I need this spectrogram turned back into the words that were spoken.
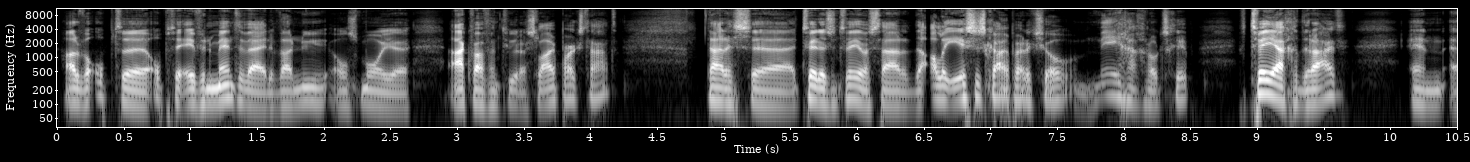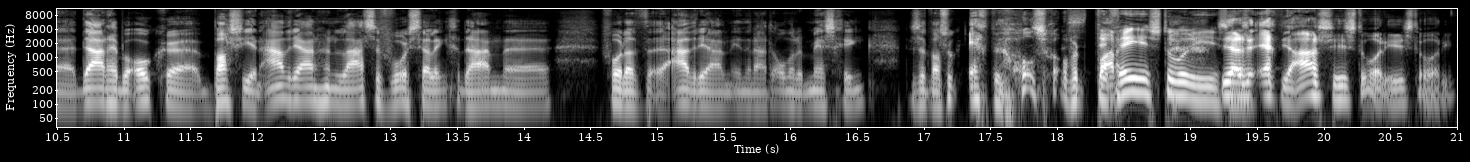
Hadden we op de, op de evenementenweide, waar nu ons mooie Aquaventura Slypark staat. Daar is, uh, 2002 was daar de allereerste Sky Pirate Show. Een mega groot schip. twee jaar gedraaid. En uh, daar hebben ook uh, Bassie en Adriaan hun laatste voorstelling gedaan. Uh, voordat Adriaan inderdaad onder het mes ging. Dus dat was ook echt bij ons over het park. TV-historie Ja, dat is echt, ja, is historie, historie.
